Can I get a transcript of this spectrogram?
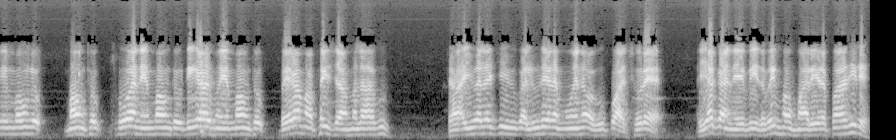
ပြီးမောင်းလို့မောင်းထုတ်ဟိုကနေမောင်းထုတ်ဒီကမေမောင်းထုတ်ဘယ်ကမှဖိတ်စာမလာဘူးဒါအရွယ်လည်းကြည့်ဘူးကလူတွေလည်းမဝင်တော့ဘူးကွာဆိုတဲ့အရက်ကနေပြီးသပိတ်မှောက်မာတွေလည်းပါသေးတယ်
